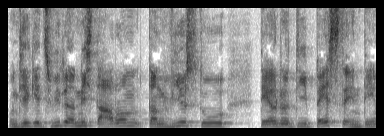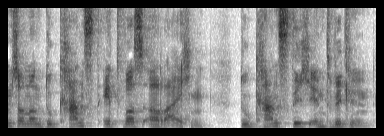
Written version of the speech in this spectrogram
Und hier geht's wieder nicht darum, dann wirst du der oder die Beste in dem, sondern du kannst etwas erreichen. Du kannst dich entwickeln.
